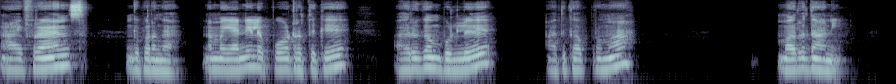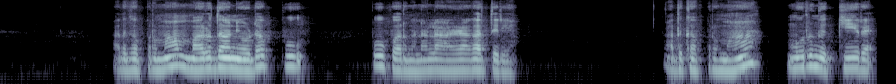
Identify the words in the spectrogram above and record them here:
ஹாய் ஃப்ரெண்ட்ஸ் இங்கே பாருங்கள் நம்ம எண்ணெயில் போடுறதுக்கு அருகம்புல் அதுக்கப்புறமா மருதாணி. அதுக்கப்புறமா மருதாணியோட பூ. பூ பாருங்கள் நல்லா அழகாக தெரியும். அதுக்கப்புறமா முருங்கைக்கீரை.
